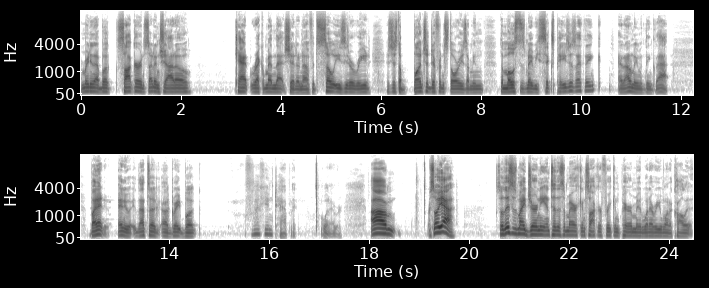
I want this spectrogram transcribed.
I'm reading that book, Soccer in Sun and Shadow. Can't recommend that shit enough. It's so easy to read. It's just a bunch of different stories. I mean, the most is maybe six pages, I think and I don't even think that. But anyway, that's a, a great book. Fucking tablet, whatever. Um, so yeah, so this is my journey into this American soccer freaking pyramid, whatever you want to call it.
